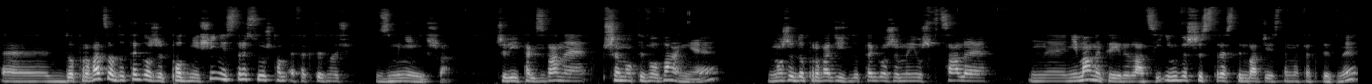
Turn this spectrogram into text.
e, doprowadza do tego, że podniesienie stresu już tą efektywność zmniejsza. Czyli tak zwane przemotywowanie może doprowadzić do tego, że my już wcale mm, nie mamy tej relacji. Im wyższy stres, tym bardziej jestem efektywny,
